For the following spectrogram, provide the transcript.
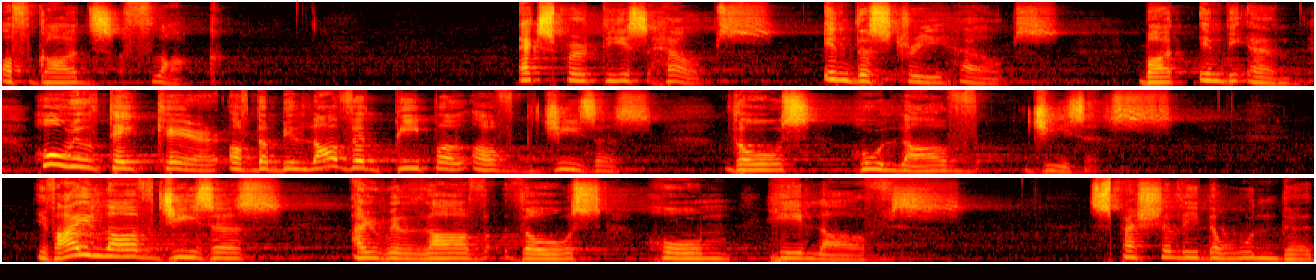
of God's flock. Expertise helps, industry helps. But in the end, who will take care of the beloved people of Jesus? Those who love Jesus. If I love Jesus, I will love those whom he loves, especially the wounded.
